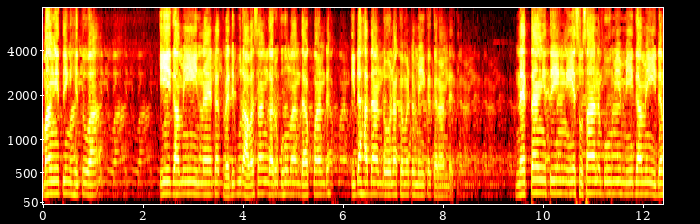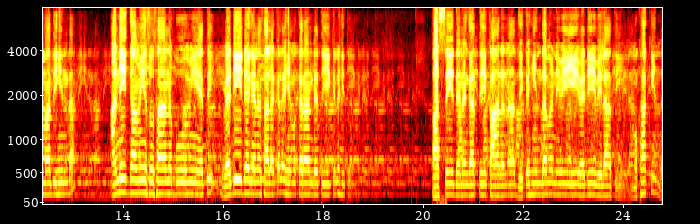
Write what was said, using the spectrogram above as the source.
මං ඉතින් හිතුවා ඒ ගමේ ඉන්න අයටත් වැඩිපුර අවසන් ගරු බුහුමන් දක්වන්න ඉඩ හදන්න ඕනකමට මේක කරන්න ඇති. නැත්තම් ඉතින් ඒ සුසාන භූමියේ මේ ගමේ ඉඩමදි හින්දා අනෙක් ගමේ සොසාන භූමිය ඇති වැඩි ඉඩ ගැන සලකලා එහෙම කරන්න ඇති කියලා හිතුවා. පස්සේ දැනගත්තේ කාරණා දෙක හින්දම නෙවෙයි වැඩේ වෙලා තියෙන්නේ. මොකක්ින්දද?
